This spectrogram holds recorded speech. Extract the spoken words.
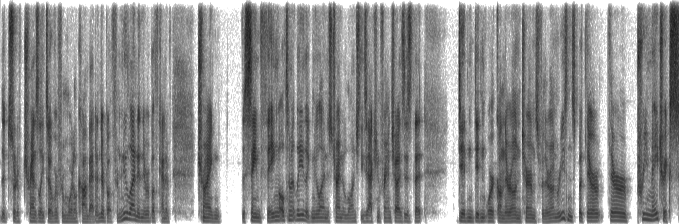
that sort of translates over from Mortal Kombat. And they're both from New Line, and they were both kind of trying the same thing ultimately. Like New Line is trying to launch these action franchises that didn't didn't work on their own terms for their own reasons. But their their pre-Matrix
